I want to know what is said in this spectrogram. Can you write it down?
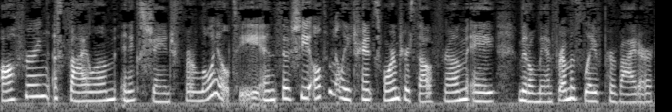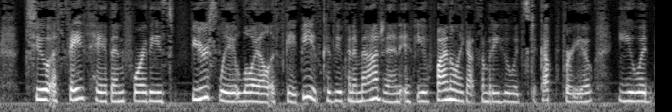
offering asylum in exchange for loyalty. And so she ultimately transformed herself from a middleman, from a slave provider, to a safe haven for these fiercely loyal escapees. Because you can imagine if you finally got somebody who would stick up for you, you would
